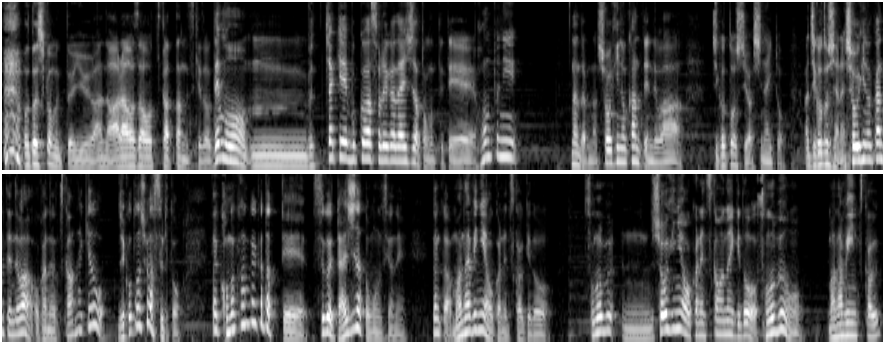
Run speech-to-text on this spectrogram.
落とし込むという、あの、荒技を使ったんですけど、でも、うん、ぶっちゃけ僕はそれが大事だと思ってて、本当に、なんだろうな、消費の観点では、自己投資はしないと。あ、自己投資じゃない。消費の観点ではお金を使わないけど、自己投資はすると。この考え方ってすごい大事だと思うんですよね。なんか学びにはお金使うけどその分、うん、消費にはお金使わないけどその分を学びに使う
